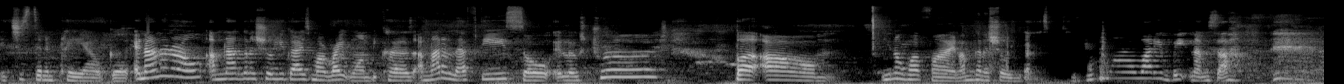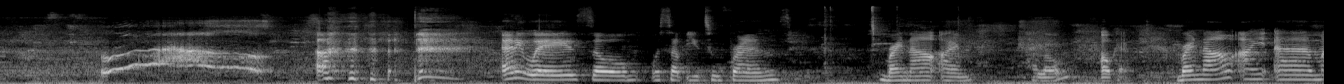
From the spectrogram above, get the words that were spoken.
it just didn't play out good. And I don't know, I'm not gonna show you guys my right one because I'm not a lefty, so it looks trash. But um, you know what? Fine, I'm gonna show you guys. Nobody beating themselves. anyway, so what's up, YouTube friends? Right now, I'm hello. Okay, right now I am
